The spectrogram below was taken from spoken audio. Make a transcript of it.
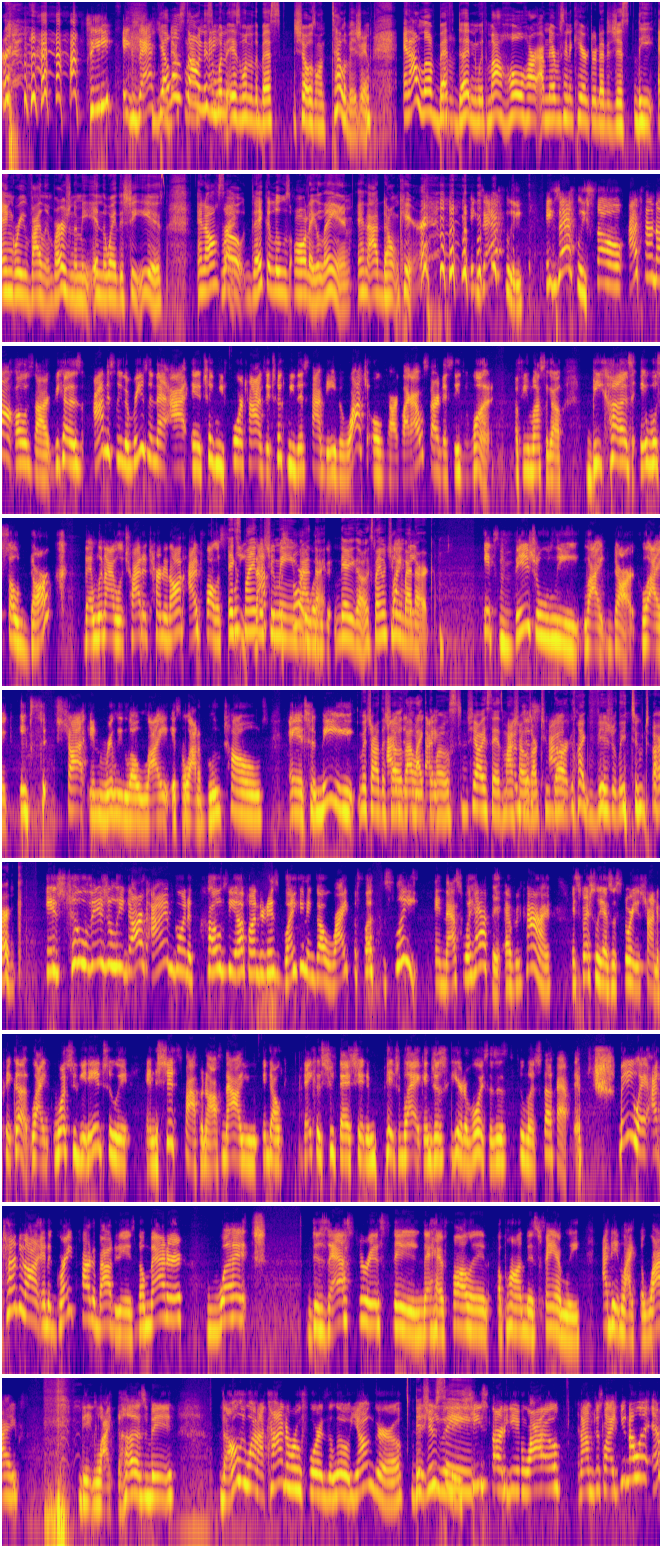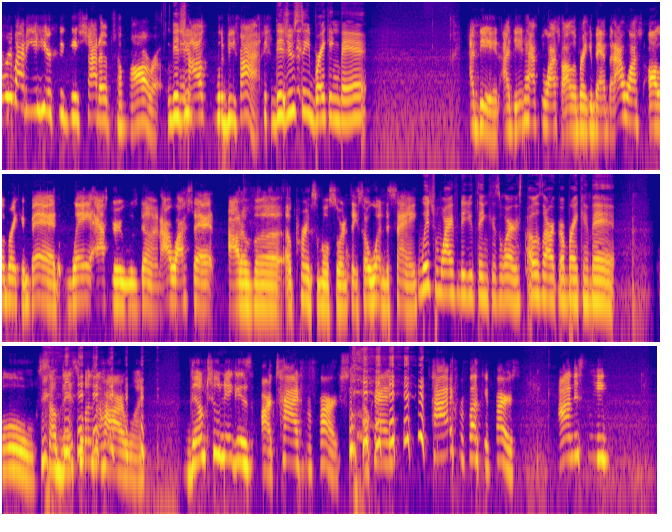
See, exactly. That's what I'm Yellowstone is one is one of the best shows on television, and I love Beth Mm-hmm. Dutton with my whole heart. I've never seen a character that is just the angry, violent version of me in the way that she is, and also Right. they could lose all their land, and I don't care. exactly exactly so i turned on ozark because honestly the reason that i it took me four times it took me this time to even watch ozark like i was starting at season one a few months ago because it was so dark that when i would try to turn it on i'd fall asleep Explain Not what you mean by dark. good. There you go. Explain what you mean by dark. it's visually like dark like it's shot in really low light it's a lot of blue tones and to me Which are the shows I just like, the like- most? She always says my I'm shows are just- too I- dark, like visually too dark. it's too visually dark. I am going to cozy up under this blanket and go right the fuck to sleep. And that's what happened every time, especially as the story is trying to pick up. Like once you get into it and the shit's popping off, now you don't they could shoot that shit in pitch black and just hear the voices. There's too much stuff happening. But anyway, I turned it on and the great part about it is no matter what disastrous thing that had fallen upon this family, I didn't like the wife didn't like the husband. The only one I kind of root for is the little young girl. Did you see- She started getting wild, and I'm just like, you know what? Everybody in here could get shot up tomorrow, Did and you- I would be fine. Did you see Breaking Bad? I did. I did have to watch all of Breaking Bad, but I watched all of Breaking Bad way after it was done. I watched that out of a, a principle sort of thing, so it wasn't the same. Which wife do you think is worse, Ozark or Breaking Bad? Oh, so this one's a hard one. Them two niggas are tied for first, okay? tied for fucking first. Honestly,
